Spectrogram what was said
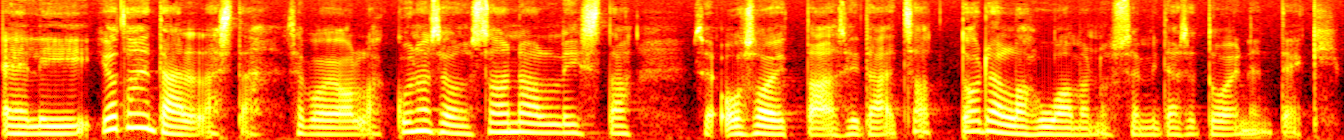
Eli jotain tällaista se voi olla. Kunhan se on sanallista, se osoittaa sitä, että sä oot todella huomannut se, mitä se toinen teki.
